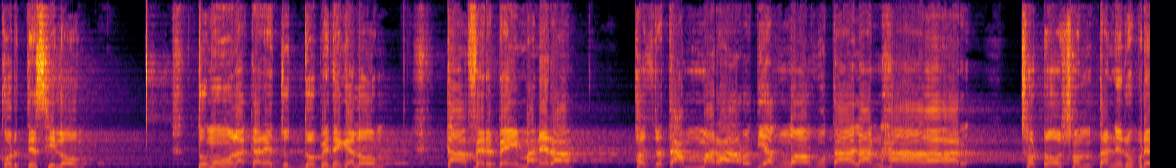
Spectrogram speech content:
করতেছিল। তুমুল আকারে যুদ্ধ বেঁধে গেল। কাফের বেঈমানেরা হজরত আম্মারা রাদিয়াল্লাহু তাআলা ছোট সন্তানের উপরে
